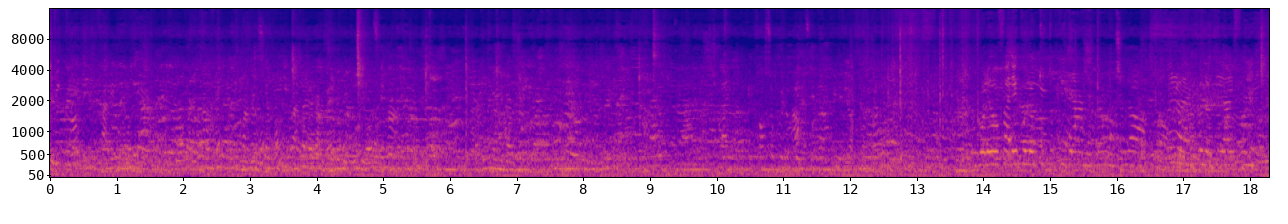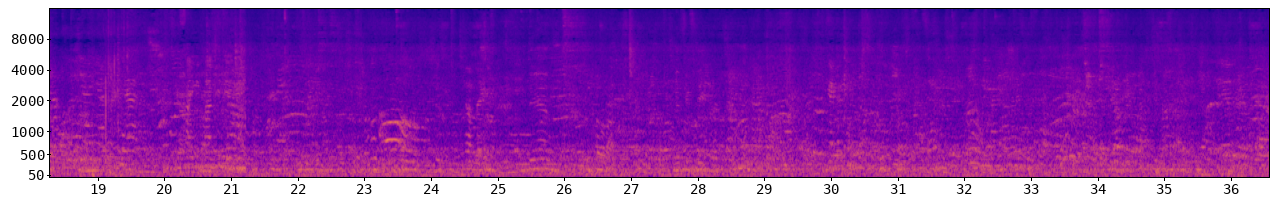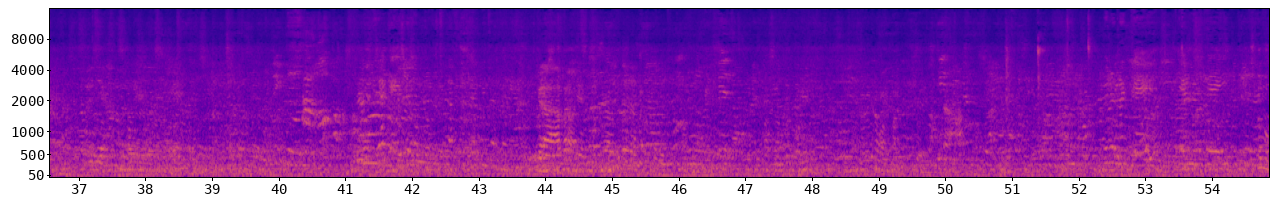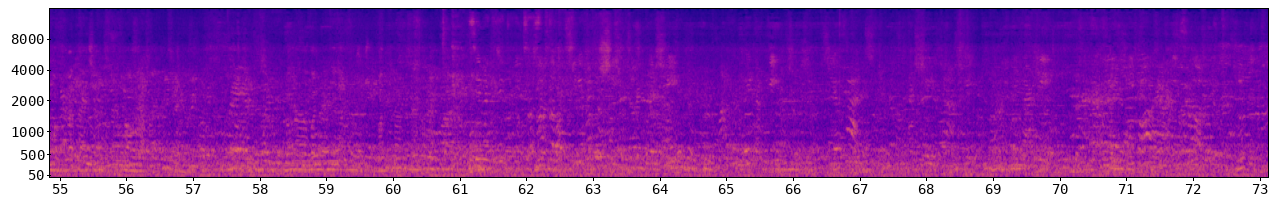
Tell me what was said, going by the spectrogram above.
fare quando Volevo fare quello tutto più grande, però non ce l'ho. Quello è quello di iPhone. fai l'immagine Grazie. もまた大事なのかな。まあまあまあ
